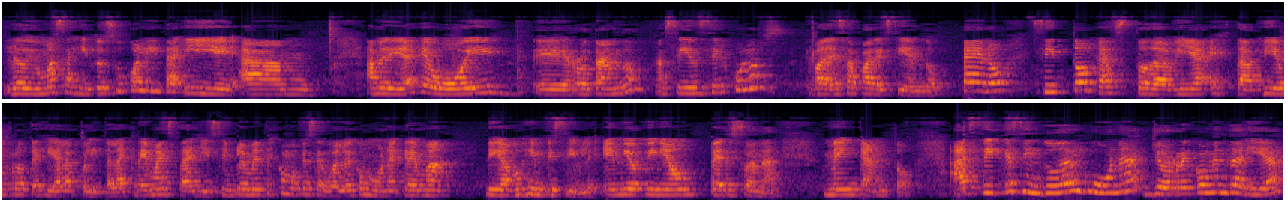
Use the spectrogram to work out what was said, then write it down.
le doy un masajito en su colita y a medida que voy eh, rotando así en círculos, va desapareciendo. Pero si tocas todavía está bien protegida la colita, la crema está allí, simplemente es como que se vuelve como una crema digamos, invisible, en mi opinión personal. Me encantó. Así que sin duda alguna yo recomendaría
